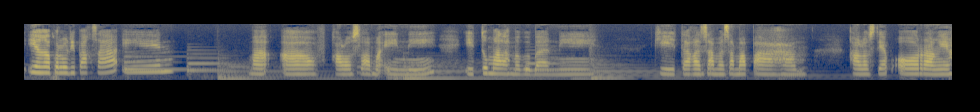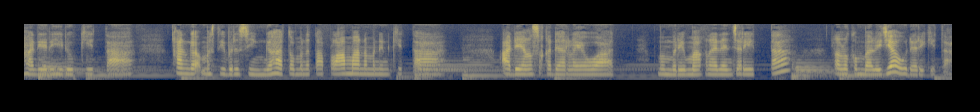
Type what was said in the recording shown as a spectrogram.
ya gak perlu dipaksain. Maaf kalau selama ini itu malah membebani. Kita kan sama-sama paham kalau setiap orang yang hadir di hidup kita kan gak mesti bersinggah atau menetap lama nemenin kita. Ada yang sekedar lewat, memberi makna dan cerita, lalu kembali jauh dari kita.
